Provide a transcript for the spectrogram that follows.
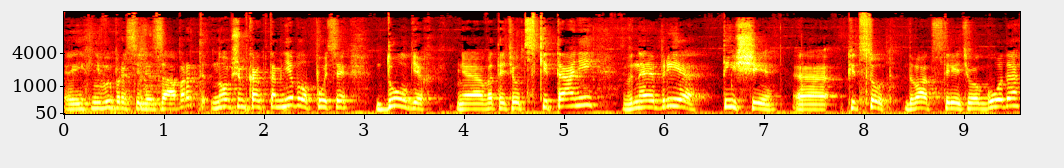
их не выбросили за борт. Но, в общем, как бы там не было, после долгих вот этих вот скитаний, в ноябре 1523 года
